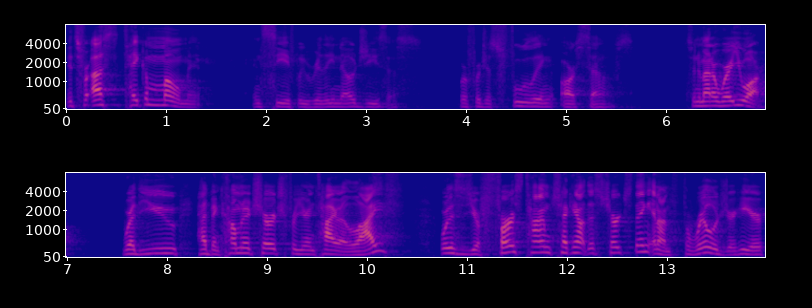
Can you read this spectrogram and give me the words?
It's for us to take a moment and see if we really know Jesus or if we're just fooling ourselves. So, no matter where you are, whether you have been coming to church for your entire life, or this is your first time checking out this church thing, and I'm thrilled you're here.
